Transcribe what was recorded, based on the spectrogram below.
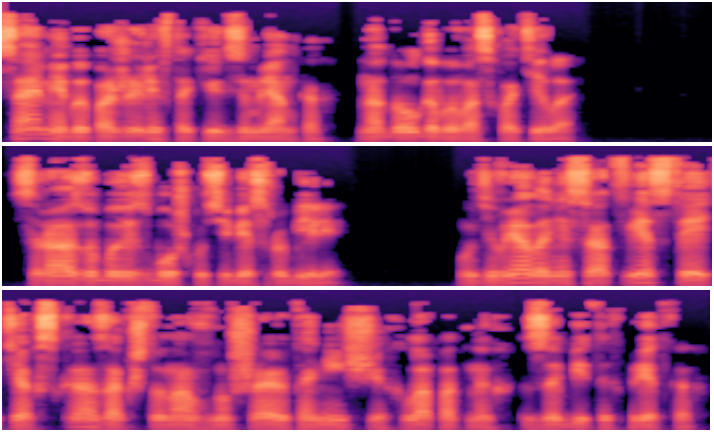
Сами бы пожили в таких землянках, надолго бы вас хватило. Сразу бы избушку себе срубили. Удивляло несоответствие тех сказок, что нам внушают о нищих, лапотных, забитых предках.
